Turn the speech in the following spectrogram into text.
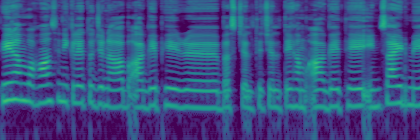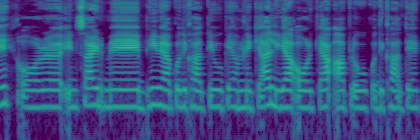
फिर हम वहाँ से निकले तो जनाब आगे फिर, बस चलते चलते हम आ गए थे इनसाइड में और इनसाइड में भी मैं आपको दिखाती हूँ कि हमने क्या लिया और क्या आप लोगों को दिखाते हैं।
